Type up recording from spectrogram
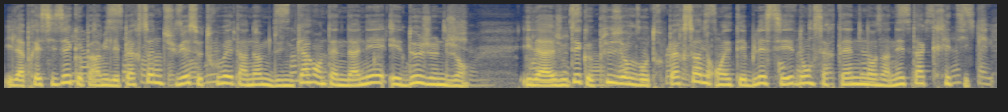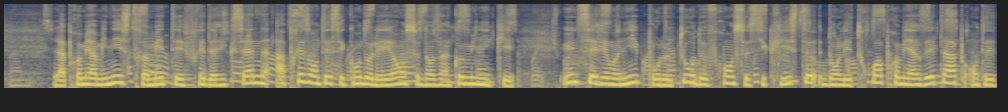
Il a précisé que parmi les personnes tuées se trouvait un homme d'une quarantaine d'années et deux jeunes gens. Il a ajouté que plusieurs autres personnes ont été blessées, dont certaines dans un état critique. La première ministre Mette Frederiksen a présenté ses condoléances dans un communiqué. Une cérémonie pour le Tour de France cycliste dont les trois premières étapes ont été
